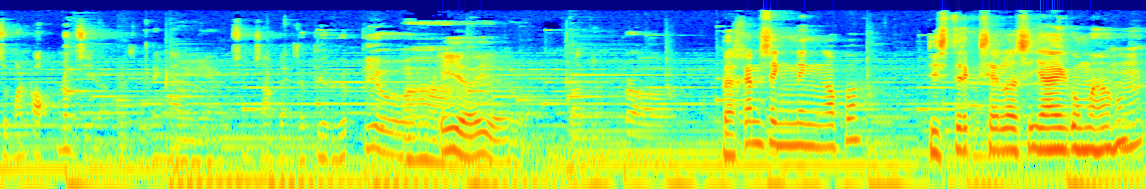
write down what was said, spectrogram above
cuman oknum sih nek ning Narnia sing sampai gebyur-gebyur. Wah. Iya iya. Bahkan sing ning apa? Distrik Selosia iku mau. Hmm?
